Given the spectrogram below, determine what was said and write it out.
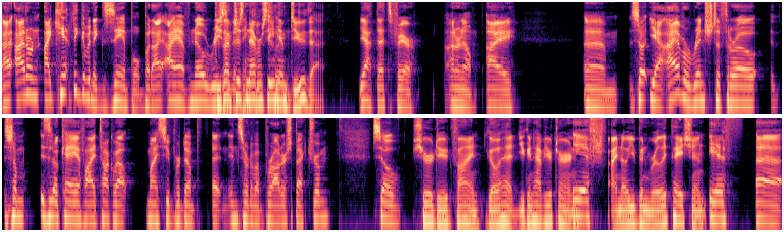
I, I don't. I can't think of an example, but I, I have no reason. Because I've just never seen him couldn't. do that. Yeah, that's fair. I don't know. I um so yeah, I have a wrench to throw. Some is it okay if I talk about my super dump in sort of a broader spectrum. So Sure, dude. Fine. Go ahead. You can have your turn. if I know you've been really patient. if uh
